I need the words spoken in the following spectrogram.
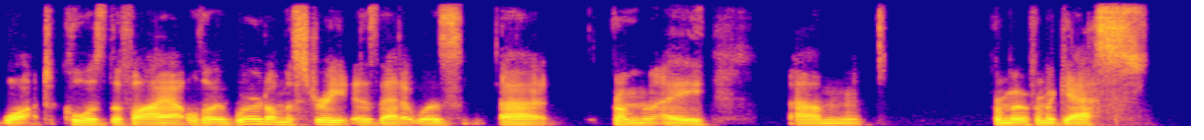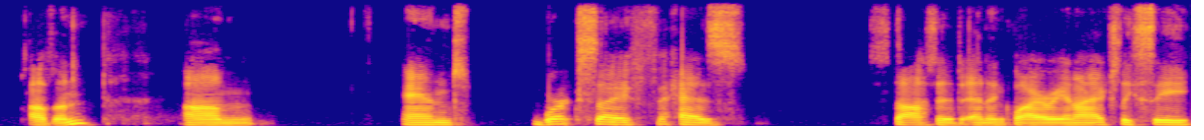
what caused the fire. Although word on the street is that it was uh, from a um, from a, from a gas oven, um, and WorkSafe has started an inquiry, and I actually see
